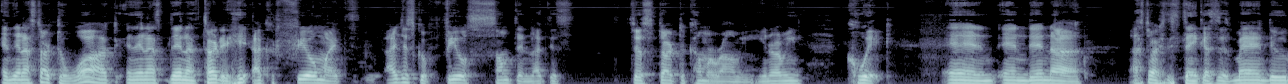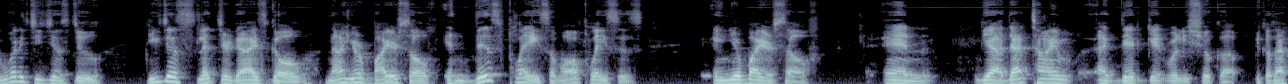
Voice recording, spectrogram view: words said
And then I start to walk, and then I then I started hit. I could feel my, I just could feel something like this, just start to come around me. You know what I mean? Quick, and and then uh, I started to think. I said, "Man, dude, what did you just do? You just let your guys go. Now you're by yourself in this place of all places, and you're by yourself." And yeah, that time I did get really shook up because I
